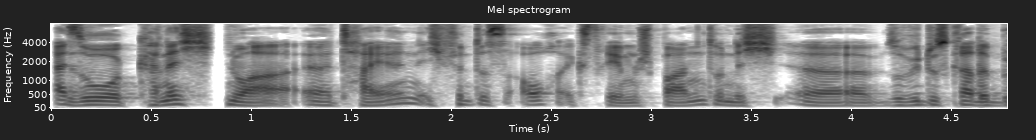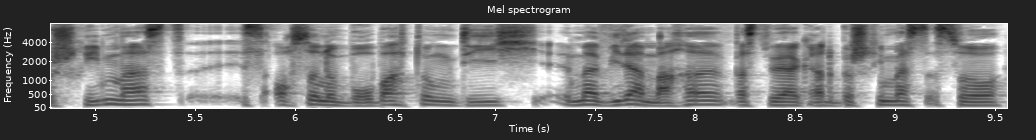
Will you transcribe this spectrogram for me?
Also kann ich nur äh, teilen. Ich finde es auch extrem spannend und ich, äh, so wie du es gerade beschrieben hast, ist auch so eine Beobachtung, die ich immer wieder mache. Was du ja gerade beschrieben hast, ist so,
